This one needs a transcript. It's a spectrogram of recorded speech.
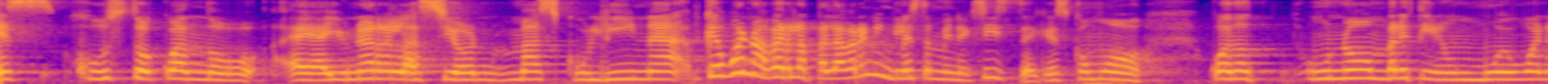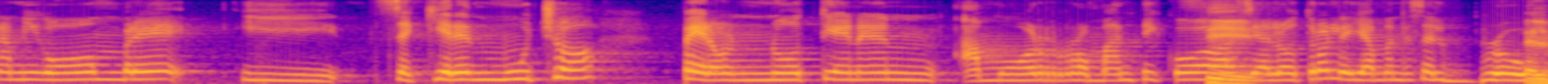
es justo cuando eh, hay una relación masculina, que bueno, a ver, la palabra en inglés también existe, que es como cuando un hombre tiene un muy buen amigo hombre y se quieren mucho, pero no tienen amor romántico Sí. hacia el otro, le llaman es el bromance. El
